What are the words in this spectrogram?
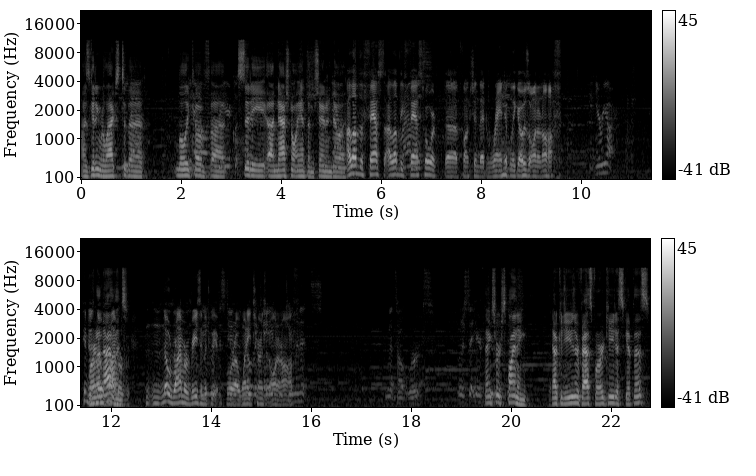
I was getting relaxed to the Lilycove uh, City uh, national anthem, Shenandoah. I love the fast. I love the fast forward uh, function that randomly goes on and off. And here we are. We're on no an rhyme. Or, no rhyme or reason between have for uh, when he turns it on and for two off. Minutes. I think That's how it works. We'll just sit here for Thanks for minutes. explaining. Now, could you use your fast forward key to skip this?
